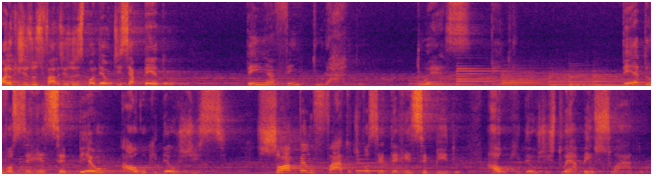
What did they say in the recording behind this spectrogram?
Olha o que Jesus fala. Jesus respondeu, disse a Pedro: Bem-aventurado tu és, Pedro. Pedro, você recebeu algo que Deus disse. Só pelo fato de você ter recebido algo que Deus disse, tu é abençoado.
